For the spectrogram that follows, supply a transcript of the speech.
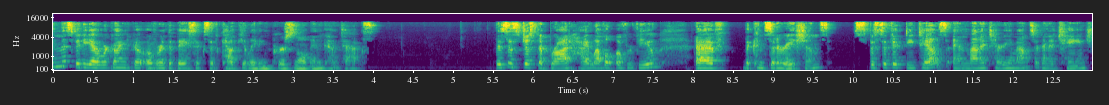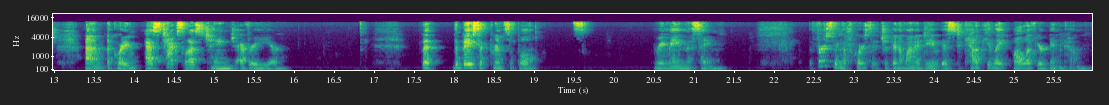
In this video, we're going to go over the basics of calculating personal income tax. This is just a broad high-level overview of the considerations. Specific details and monetary amounts are going to change um, according as tax laws change every year. But the basic principles remain the same. The first thing, of course, that you're going to want to do is to calculate all of your income.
